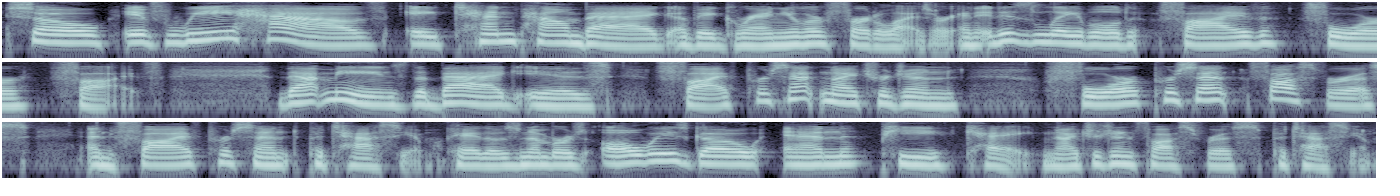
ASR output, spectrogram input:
So if we have a 10 pound bag of a granular fertilizer and it is labeled 545, that means the bag is 5% nitrogen, 4% phosphorus, and 5% potassium. Okay. Those numbers always go NPK nitrogen, phosphorus, potassium.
